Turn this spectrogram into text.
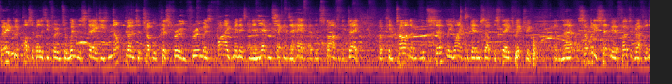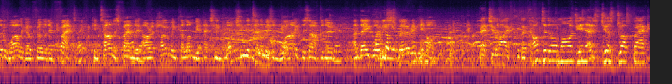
very good possibility for him to win the stage. He's not going to trouble Chris Froome. Froome was 5 minutes and 11 seconds ahead at the start of the day. But Quintana would certainly like to get himself the stage victory. And uh, somebody sent me a photograph a little while ago, Phil, that in fact, Quintana's family are at home in Colombia actually watching the television live this afternoon, and they will be spurring him on. Bet your life. The Contador margin has just dropped back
